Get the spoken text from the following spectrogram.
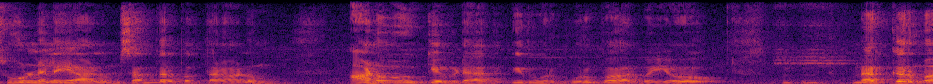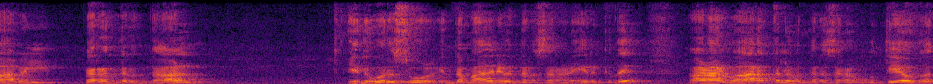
சூழ்நிலையாலும் சந்தர்ப்பத்தாலும் அனுபவிக்க விடாது. இது ஒரு குரு பார்வையோ நற்கர்மாவில் பிறந்திருந்தால் இது ஒரு சூ இந்த மாதிரி வந்து என்ன இருக்குது. ஆனால் வாரத்தில் வந்து என்ன உத்தியோக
